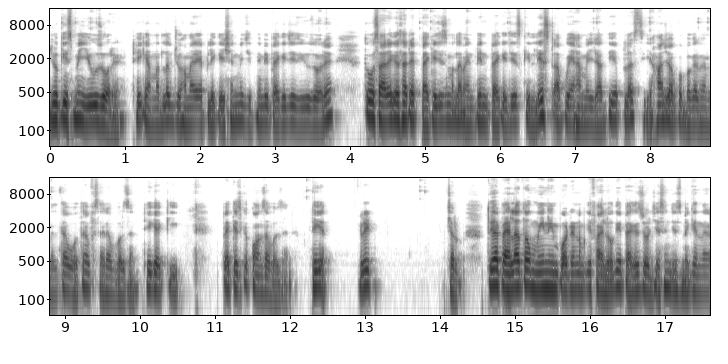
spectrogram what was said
जो कि इसमें यूज़ हो रहे हैं, ठीक है? मतलब जो हमारे एप्लीकेशन में जितने भी पैकेजेस यूज़ हो रहे हैं तो वो सारे के सारे पैकेजेस मतलब एन पी पैकेजेस की लिस्ट आपको यहाँ मिल जाती है प्लस यहाँ जो आपको बगल में मिलता है, वो होता है सारा वर्जन ठीक है? कि पैकेज का कौन सा वर्जन है, ठीक है? ग्रेट चलो तो यार पहला तो मेन इंपॉर्टेंट आपकी फ़ाइल होगी पैकेज डॉट जेसन जिसमें के अंदर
